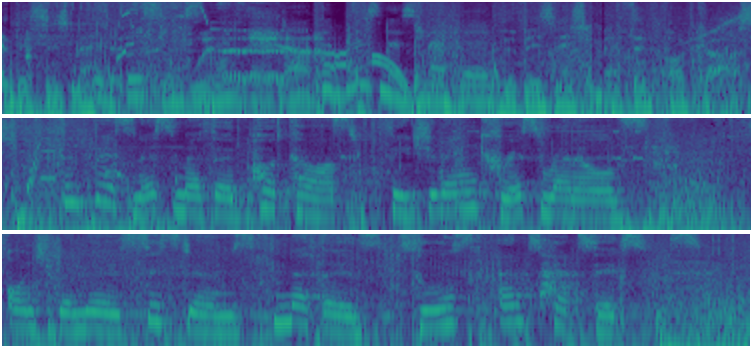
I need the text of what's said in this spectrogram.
The Business Method. Business With Method. the shadow. The Business Method. The Business Method Podcast. The Business Method Podcast featuring Chris Reynolds. Entrepreneurs' systems, methods, tools, and tactics.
